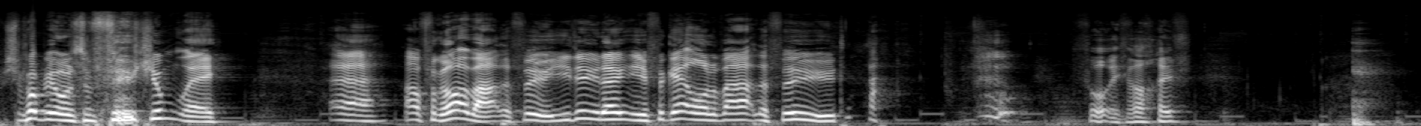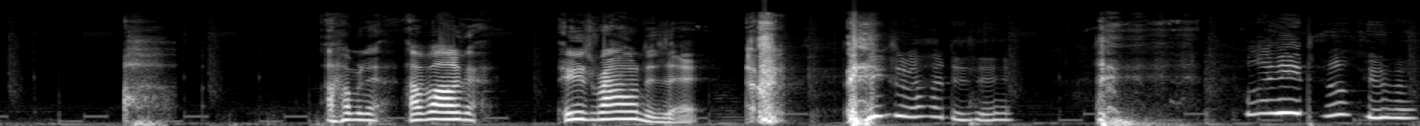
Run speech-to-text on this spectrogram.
We should probably order some food, shouldn't we? Uh, I forgot about the food. You do, don't you? You forget all about the food. Forty-five. How many? Have I? got- Whose round is it? Whose round is it? what are you talking about?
